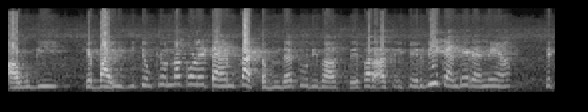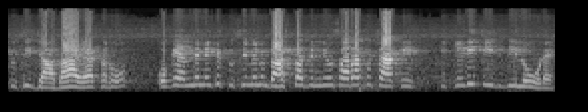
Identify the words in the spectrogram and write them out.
ਆਊਗੀ ਕਿ ਬਾਈ ਜੀ, ਕਿਉਂਕਿ ਉਹਨਾਂ ਕੋਲੇ ਟਾਈਮ ਘੱਟ ਹੁੰਦਾ ਧੂਰੀ ਵਾਸਤੇ, ਪਰ ਅਸੀਂ ਫਿਰ ਵੀ ਕਹਿੰਦੇ ਰਹਿੰਦੇ ਆ ਕਿ ਤੁਸੀਂ ਜ਼ਿਆਦਾ ਆਇਆ ਕਰੋ। ਉਹ ਕਹਿੰਦੇ ਨੇ ਕਿ ਤੁਸੀਂ ਮੈਨੂੰ ਦੱਸ ਤਾਂ ਦਿੰਦੇ ਹੋ ਸਾਰਾ ਕੁਝ ਆ ਕੇ ਕਿ ਕਿਹੜੀ ਚੀਜ਼ ਦੀ ਲੋੜ ਹੈ।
